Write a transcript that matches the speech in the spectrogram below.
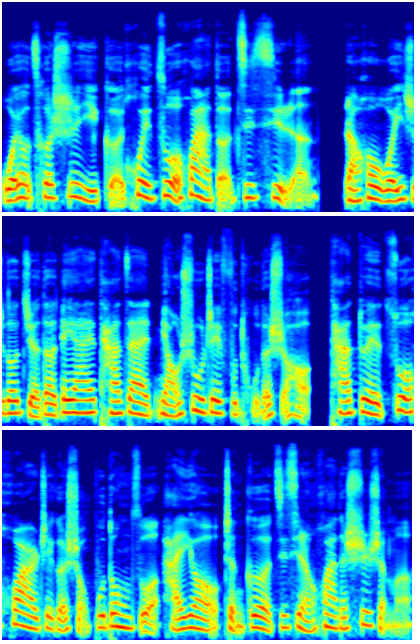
我有测试一个会作画的机器人，然后我一直都觉得 AI 它在描述这幅图的时候，它对作画这个手部动作，还有整个机器人画的是什么，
